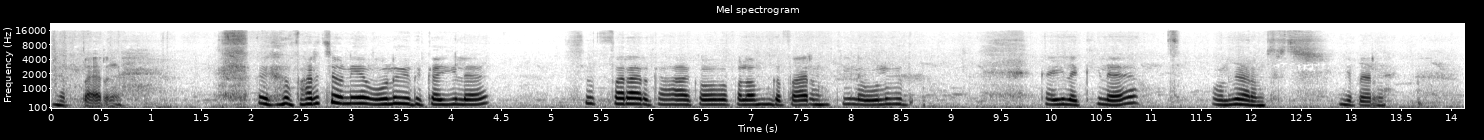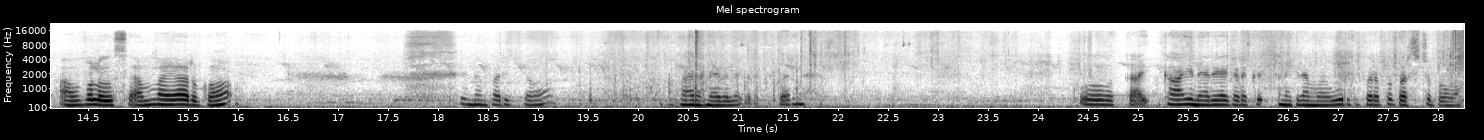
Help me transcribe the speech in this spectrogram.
இங்கே பாருங்க. பறித்த உடனே ஒழுகுது கையில். சூப்பராக இருக்கா கோவப்பழம் இங்கே பாருங்க கீழே ஒழுகுது கையில் கீழே ஒழுக ஆரம்பிச்சிருச்சு. இங்கே பாருங்க அவ்வளோ செம்மையாக இருக்கும். என்ன பறிக்கும். பாருங்க இதில் கிடக்கு பாருங்க. கோவக்காய் காய் நிறையா கிடக்கு. இன்றைக்கி நம்ம ஊருக்கு போகிறப்ப பறிச்சுட்டு போவோம்.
